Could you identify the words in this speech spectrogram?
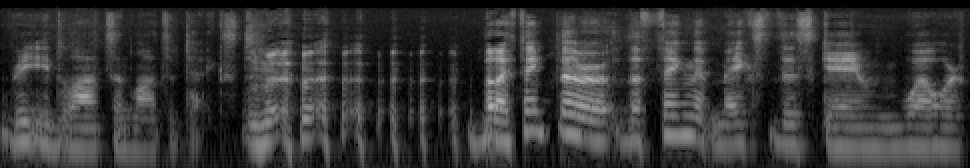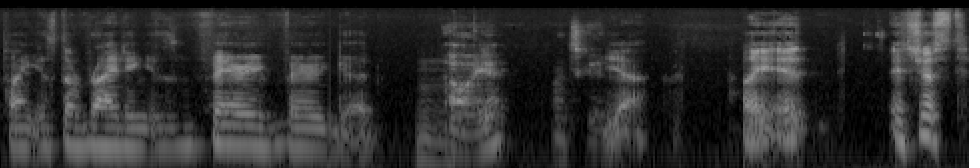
read lots and lots of text. but I think the the thing that makes this game well worth playing is the writing is very very good. Oh yeah, that's good. Yeah, like it, it's just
